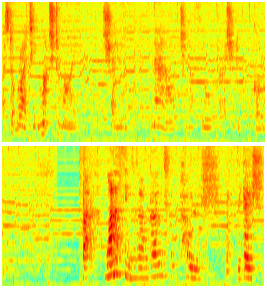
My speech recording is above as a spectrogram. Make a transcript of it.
I stopped writing, much to my shame. Now, actually, I feel that I should have gone on. But one of the things is I'm going to the Polish legation,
